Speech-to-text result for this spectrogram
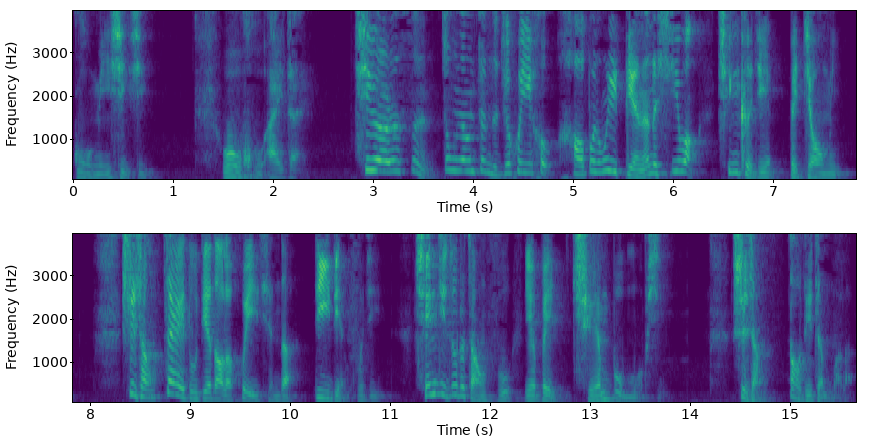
股民信心，呜呼哀哉！七月二十四日，中央政治局会议后，好不容易点燃的希望，顷刻间被浇灭，市场再度跌到了会议前的低点附近，前几周的涨幅也被全部抹平。市场到底怎么了？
